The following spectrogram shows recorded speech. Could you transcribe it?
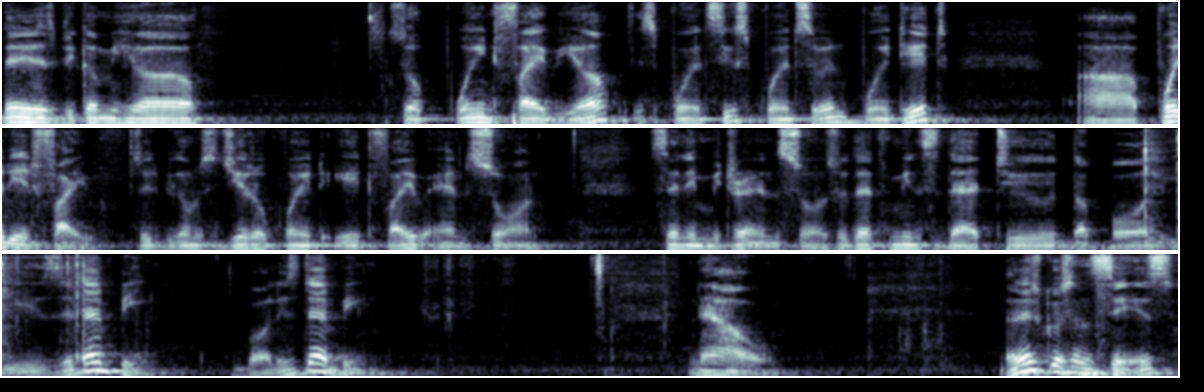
then it has become here so 0.5 here is 0.6 0.7 0.8 uh, 0.85 so it becomes 0.85 and so on centimeter and so on. So that means that uh, the ball is damping. Ball is damping. Now the next question says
